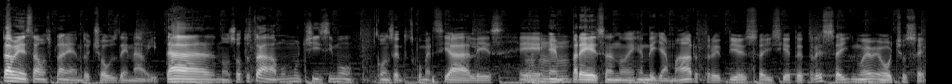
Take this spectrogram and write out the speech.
También estamos planeando shows de Navidad. Nosotros trabajamos muchísimo con centros comerciales, eh, empresas, no dejen de llamar, 310-673-6980.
